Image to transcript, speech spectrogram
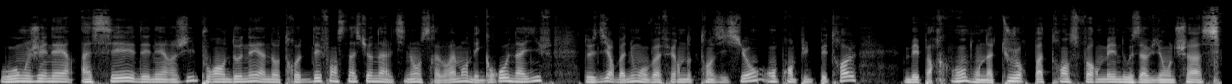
où on génère assez d'énergie pour en donner à notre défense nationale. Sinon, on serait vraiment des gros naïfs de se dire, bah nous, on va faire notre transition, on prend plus de pétrole, mais par contre, on n'a toujours pas transformé nos avions de chasse.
